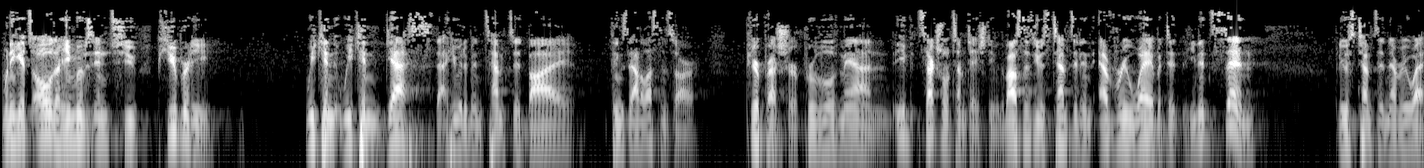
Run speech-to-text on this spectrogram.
When he gets older, he moves into puberty we can, we can guess that he would have been tempted by things adolescents are peer pressure, approval of man, even sexual temptation. Even the Bible says he was tempted in every way, but did, he didn't sin, but he was tempted in every way.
